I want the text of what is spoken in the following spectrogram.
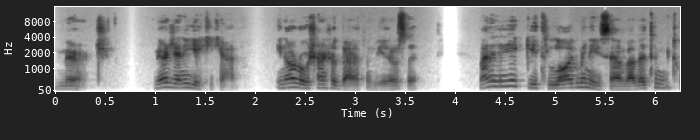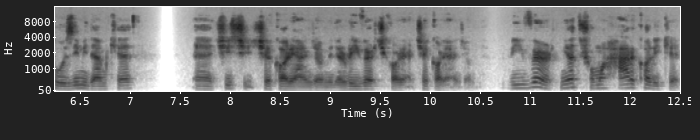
مرج. مرج یعنی یکی کرد اینا روشن شد براتون دیگه درسته؟ من اینجا یک گیت لاگ می نویسم و بهتون توضیح میدم که چی, چی چه کاری انجام میده ریورت چه کاری چه کاری انجام میده. ریورت میاد شما هر کاری که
